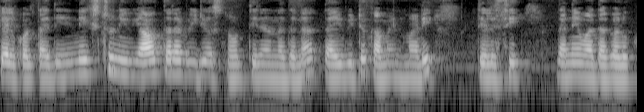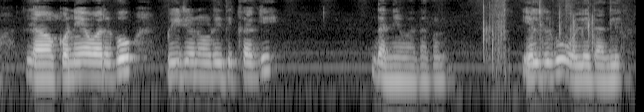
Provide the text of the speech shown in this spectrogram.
ಕೇಳ್ಕೊಳ್ತಾ ಇದ್ದೀನಿ. ನೆಕ್ಸ್ಟು ನೀವು ಯಾವ ಥರ ವೀಡಿಯೋಸ್ ನೋಡ್ತೀರ ಅನ್ನೋದನ್ನು ದಯವಿಟ್ಟು ಕಮೆಂಟ್ ಮಾಡಿ. ತಿಳಿಸಿ. ಧನ್ಯವಾದಗಳು. ಲ ಕೊನೆಯವರೆಗೂ ವಿಡಿಯೋ ನೋಡಿದ್ದಕ್ಕಾಗಿ ಧನ್ಯವಾದಗಳು. ಎಲ್ರಿಗೂ ಒಳ್ಳೆಯದಾಗಲಿ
